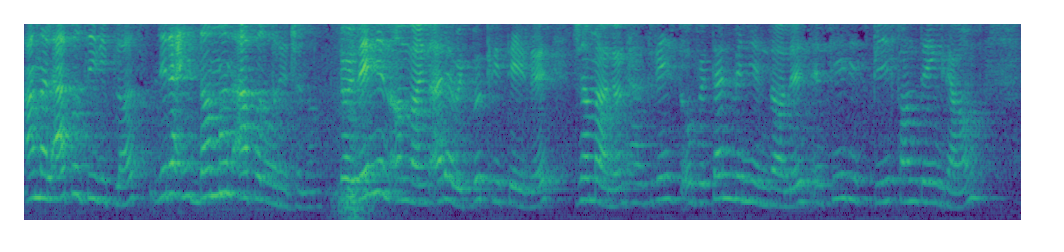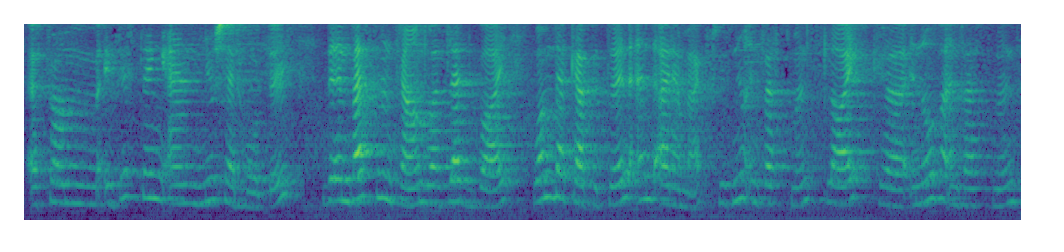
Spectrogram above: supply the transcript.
عندنا الابل تي في بلس اللي راح يتضمن ابل اوريجينالز Iranian online Arabic book retailer Jamalon has raised over 10 million dollars in Series B funding round uh, from existing and new shareholders. The investment round was led by Wamda Capital and Aramex with new investments like uh, Innova Investments,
